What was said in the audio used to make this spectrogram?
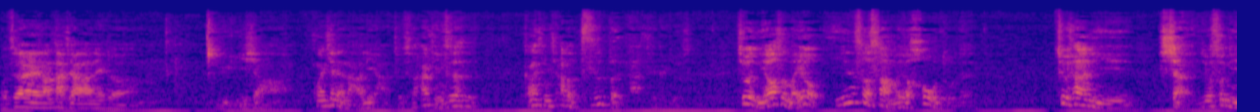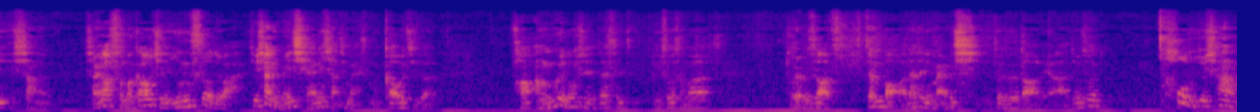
我再让大家那个捋一下啊，关键在哪里啊？就是它等于是钢琴家的资本啊，这个就是，就你要是没有音色上没有厚度，就像你想，就说你想想要什么高级的音色，对吧？就像你没钱，你想去买什么高级的、好昂贵的东西，但是比如说什么。我也不知道珍宝啊，但是你买不起，就这个道理啊。就是说，厚度就像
